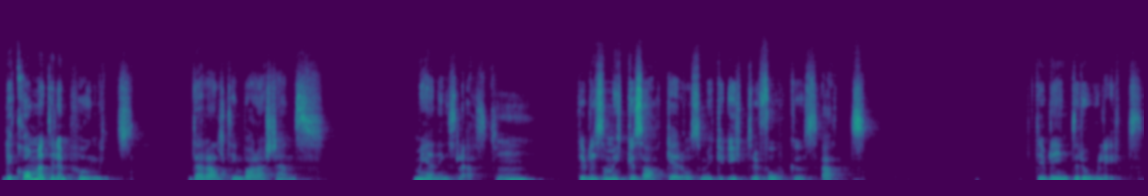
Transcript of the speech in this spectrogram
det kommer till en punkt där allting bara känns meningslöst. Mm. Det blir så mycket saker och så mycket yttre fokus att det blir inte roligt.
